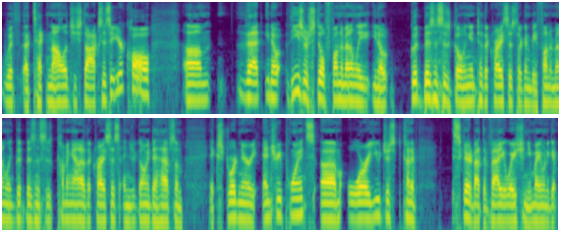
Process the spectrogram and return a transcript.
with uh, technology stocks. Is it your call um, that you know these are still fundamentally you know good businesses going into the crisis? They're going to be fundamentally good businesses coming out of the crisis, and you're going to have some extraordinary entry points, um, or are you just kind of scared about the valuation? You might want to get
